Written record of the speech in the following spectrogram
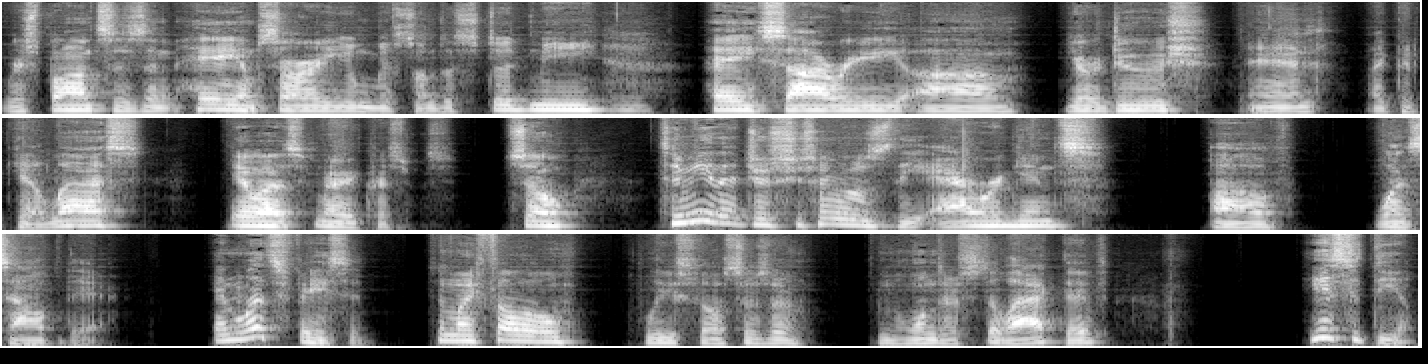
Response isn't, hey, I'm sorry you misunderstood me. Mm. Hey, sorry, um, you're a douche and I could care less. It was Merry Christmas. So to me, that just shows the arrogance of what's out there. And let's face it, to my fellow police officers or the ones that are still active, here's the deal.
